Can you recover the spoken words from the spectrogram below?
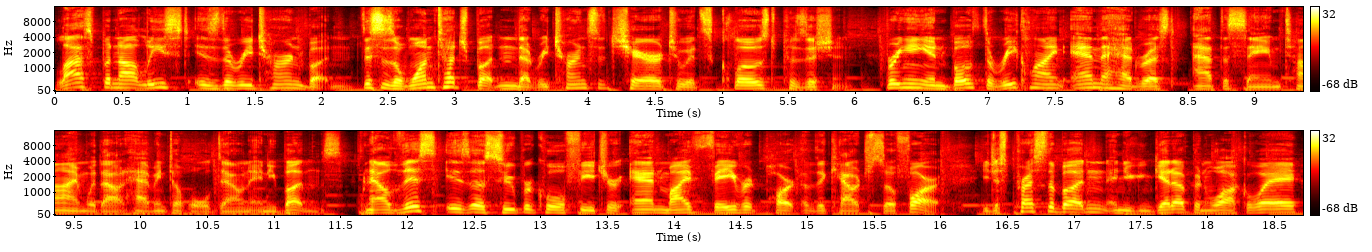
Last but not least is the return button. This is a one-touch button that returns the chair to its closed position bringing in both the recline and the headrest at the same time without having to hold down any buttons. Now this is a super cool feature and my favorite part of the couch so far. You just press the button and you can get up and walk away,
